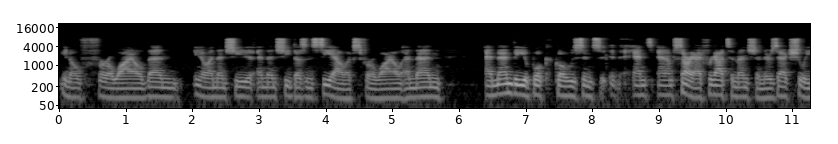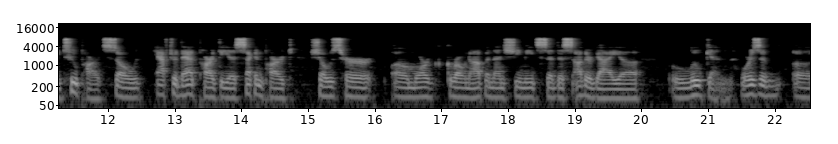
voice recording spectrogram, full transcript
you know, for a while, then you know, and then she and then she doesn't see Alex for a while, and then and then the book goes into and and I'm sorry I forgot to mention there's actually two parts. So after that part, the uh, second part shows her uh, more grown up, and then she meets uh, this other guy, uh, Lucan. Or is it? Uh,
